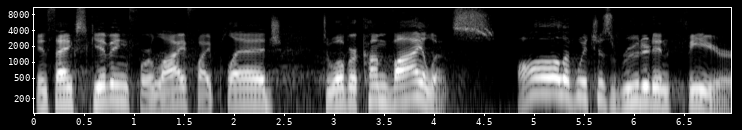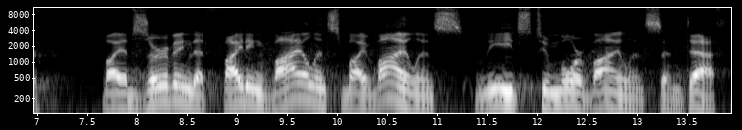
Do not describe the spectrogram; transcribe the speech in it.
In thanksgiving for life, I pledge to overcome violence, all of which is rooted in fear, by observing that fighting violence by violence leads to more violence and death,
